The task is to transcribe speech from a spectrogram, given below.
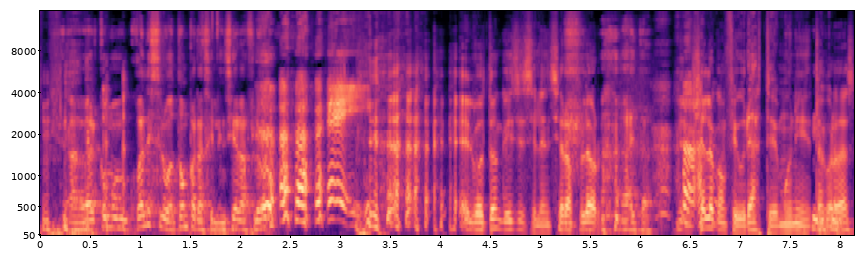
A ver, ¿cómo, ¿cuál es el botón para silenciar a Flor? ¡Hey! El botón que dice silenciar a Flor. Ahí está. Ya lo configuraste, Muni, ¿te acordás?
